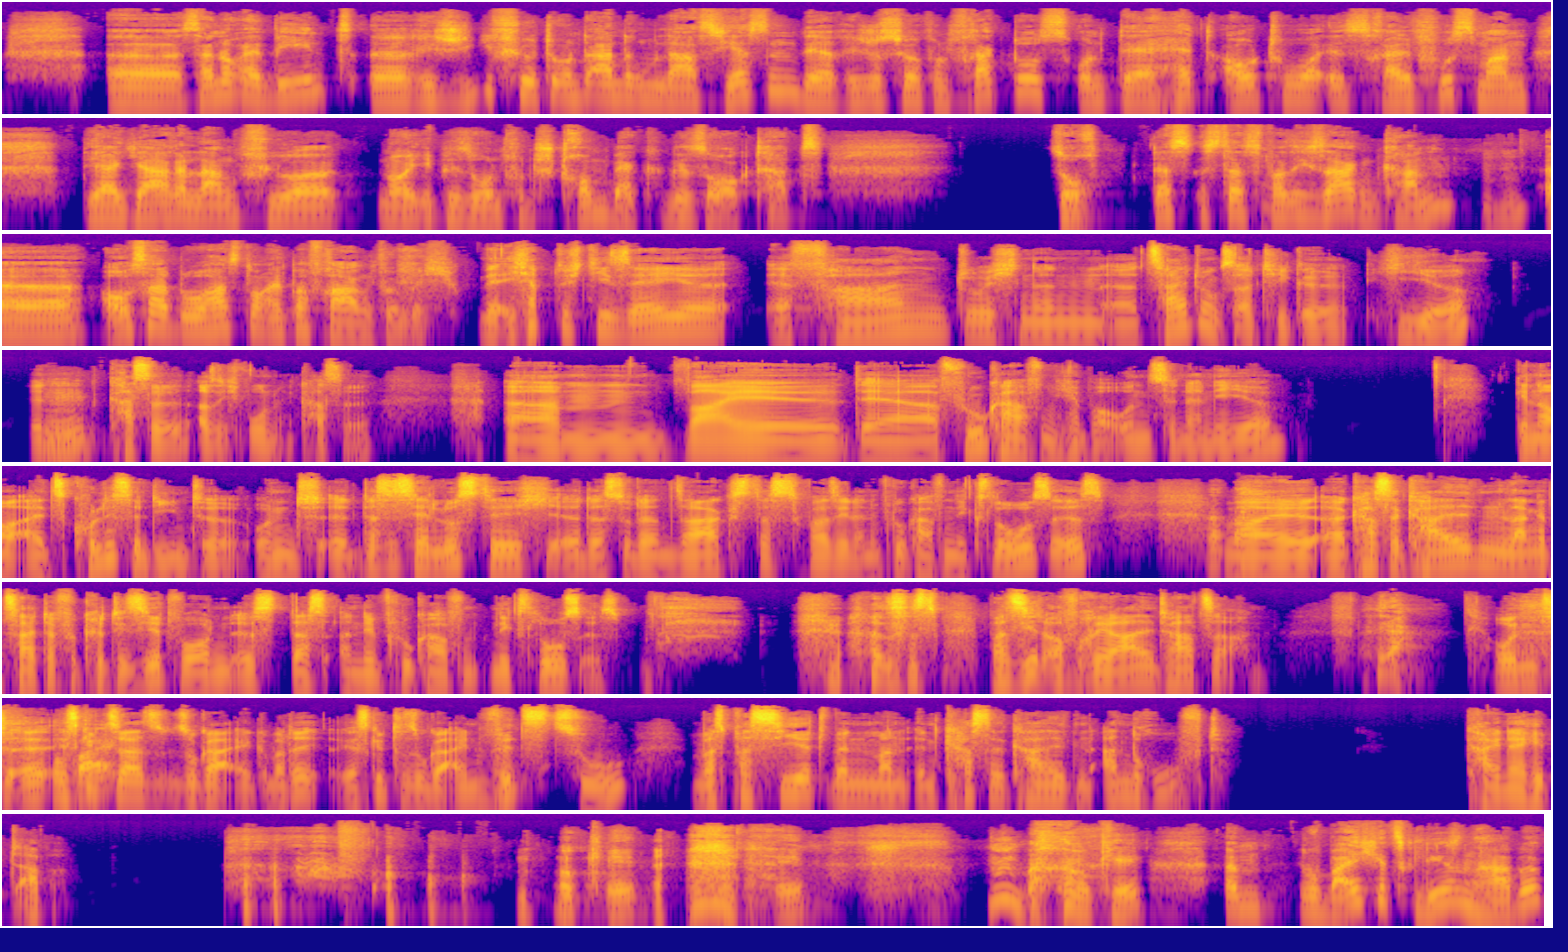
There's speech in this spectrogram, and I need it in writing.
Äh, sei noch erwähnt, äh, Regie führte unter anderem Lars Jessen, der Regisseur von Fraktus und der Head-Autor ist Ralf Fußmann, der jahrelang für neue Episoden von Stromberg gesorgt hat. So, das ist das, was ich sagen kann. Mhm. Äh, außer du hast noch ein paar Fragen für mich. Ich habe durch die Serie erfahren, durch einen äh, Zeitungsartikel hier in mhm. Kassel, also ich wohne in Kassel, ähm, weil der Flughafen hier bei uns in der Nähe genau als Kulisse diente. Und äh, das ist sehr lustig, äh, dass du dann sagst, dass quasi in einem Flughafen nichts los ist, weil äh, Kassel-Calden lange Zeit dafür kritisiert worden ist, dass an dem Flughafen nichts los ist. Also es basiert auf realen Tatsachen. Ja. Und äh, es gibt da sogar, äh, warte, es gibt da sogar einen Witz zu, was passiert, wenn man in Kassel-Calden anruft. Keiner hebt ab. okay. Okay. Hm, okay. Ähm, wobei ich jetzt gelesen habe,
